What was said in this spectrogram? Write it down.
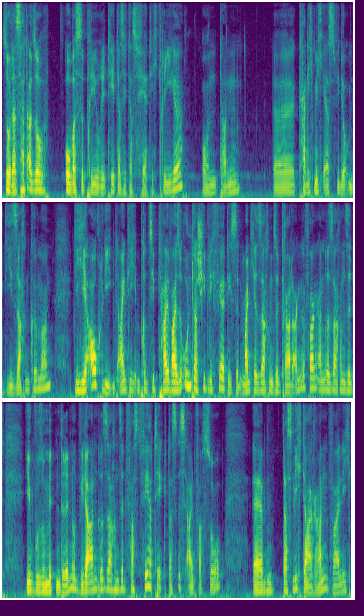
So, das hat also oberste Priorität, dass ich das fertig kriege. Und dann äh, kann ich mich erst wieder um die Sachen kümmern, die hier auch liegen. Eigentlich im Prinzip teilweise unterschiedlich fertig sind. Manche Sachen sind gerade angefangen, andere Sachen sind irgendwo so mittendrin und wieder andere Sachen sind fast fertig. Das ist einfach so. Ähm, das liegt daran, weil ich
